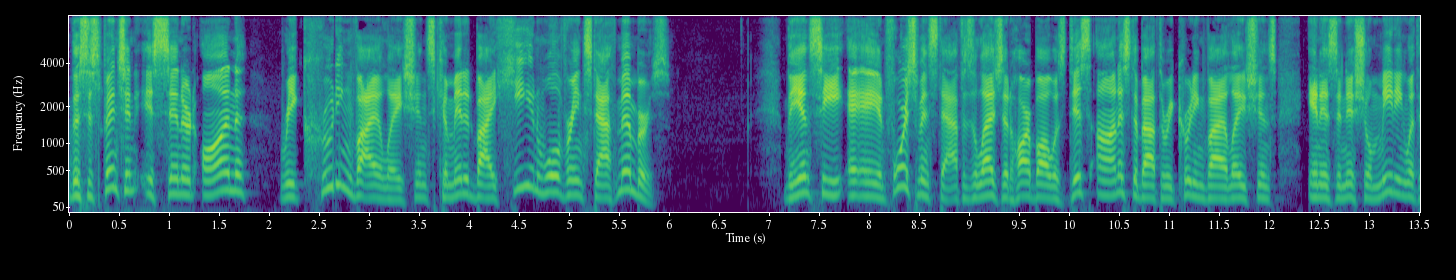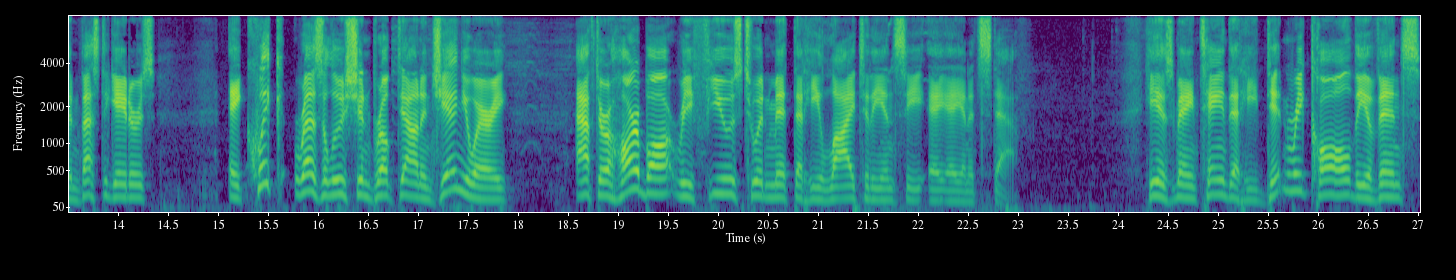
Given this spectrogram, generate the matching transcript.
The suspension is centered on recruiting violations committed by he and Wolverine staff members. The NCAA enforcement staff has alleged that Harbaugh was dishonest about the recruiting violations in his initial meeting with investigators. A quick resolution broke down in January after Harbaugh refused to admit that he lied to the NCAA and its staff. He has maintained that he didn't recall the events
